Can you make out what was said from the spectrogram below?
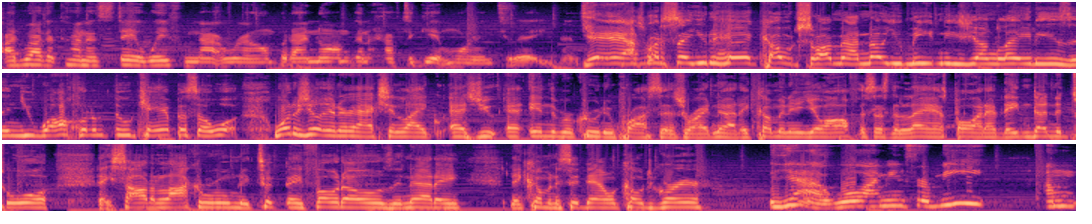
I'd rather kind of stay away from that realm, but I know I'm to have to get more into it. Even. Yeah, I was about to say you the head coach, so I mean I know you meeting these young ladies and you walking them through campus. So what what is your interaction like as you in the recruiting process right now? They coming in your office as the last part. Have they done the tour? They saw the locker room. They took their photos, and now they they coming to sit down with Coach Greer. Yeah, well, I mean, for me, I'm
